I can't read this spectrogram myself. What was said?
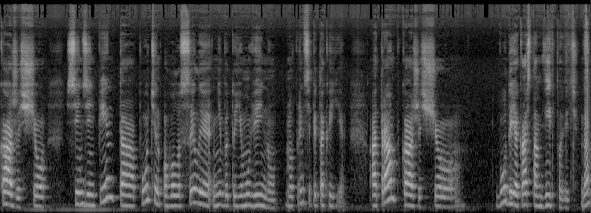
каже, що Сін Цзіньпін та Путін оголосили нібито йому війну. Ну, в принципі, так і є. А Трамп каже, що буде якась там відповідь. Да?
